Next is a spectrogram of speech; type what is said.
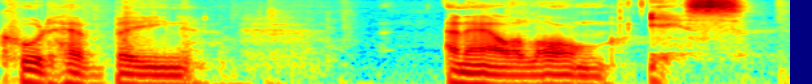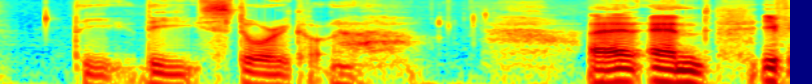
could have been an hour long. Yes. The the story. Con- and, and if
